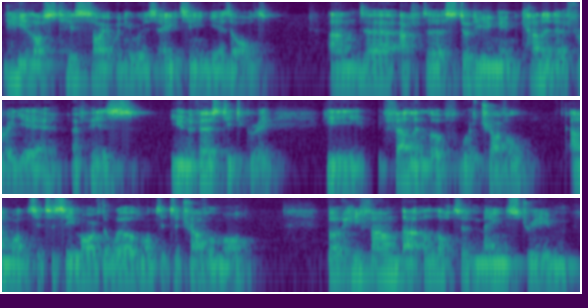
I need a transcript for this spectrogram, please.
He lost his sight when he was 18 years old and uh, after studying in Canada for a year of his university degree, he fell in love with travel and wanted to see more of the world, wanted to travel more. But he found that a lot of mainstream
